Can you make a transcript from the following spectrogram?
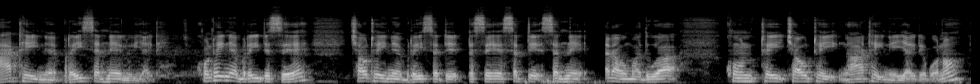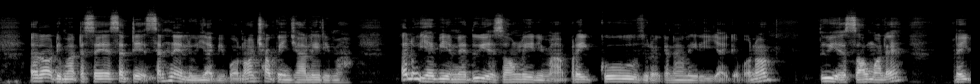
9ထိတ်နဲ့ break 7လို့ရိုက်တယ်ခွန်ထိတ်နဲ့ break 30 6ထိတ်နဲ့ break 7 10 17 12အဲ့ဒါမှသူကခွန်ထိတ်6ထိတ်9ထိတ်နဲ့ရိုက်တယ်ပေါ့နော်အဲ့တော့ဒီမှာ10 17 12လို့ရိုက်ပြီပေါ့နော်6ပင်ကြားလေးဒီမှာအဲ့လိုရိုက်ပြီးရင်သူ့ရဲ့ဇောင်းလေးဒီမှာ break 9ဆိုတဲ့ကဏ္ဍလေးတွေရိုက်တယ်ပေါ့နော်သူ့ရဲ့ဇောင်းမှာလည်း break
